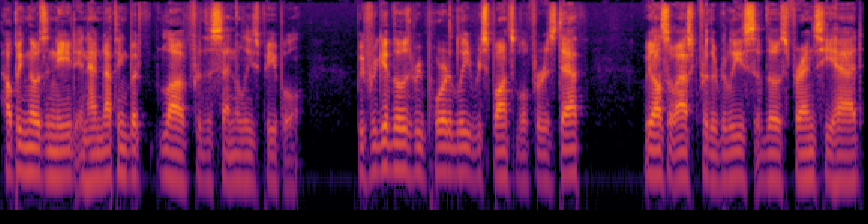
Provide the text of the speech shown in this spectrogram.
helping those in need, and had nothing but love for the Sentinelese people. We forgive those reportedly responsible for his death. We also ask for the release of those friends he had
